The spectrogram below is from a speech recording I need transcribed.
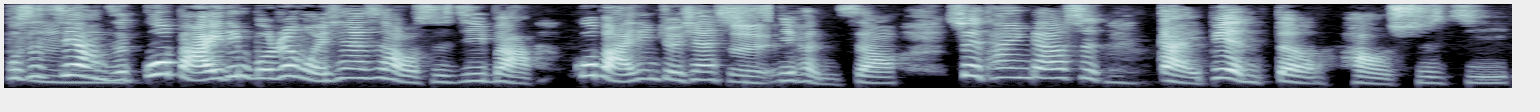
不是这样子？锅巴一定不认为现在是好时机吧？锅巴一定觉得现在时机很糟，所以他应该要是改变的好时机。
